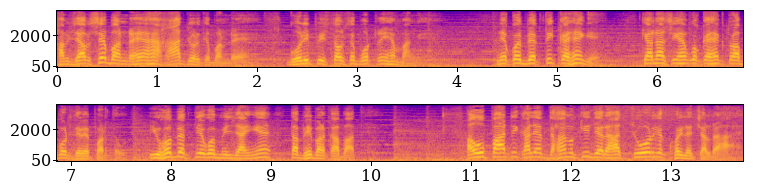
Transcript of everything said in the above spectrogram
हम जब से बन रहे हैं, हाथ जोड़ के बन रहे हैं। गोली पिस्तौल से वोट नहीं हम मांगे हैं। न कोई व्यक्ति कहेंगे। क्या ना सिंह हमको कहें कि थोड़ा वोट देवे पड़ता हो। इहो व्यक्ति को मिल जाएँगे तब भी बड़का बात है। और वो पार्टी खाली अब धमकी दे रहा, चोर के खोले चल रहा है।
